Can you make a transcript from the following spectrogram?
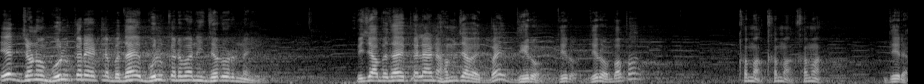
એક જણો ભૂલ કરે એટલે બધાએ ભૂલ કરવાની જરૂર નહીં. બીજા બધાએ પહેલા એને સમજાવે ભાઈ, ધીરો ધીરો ધીરો બાપા. ખમા ખમા ખમા. ધીરા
